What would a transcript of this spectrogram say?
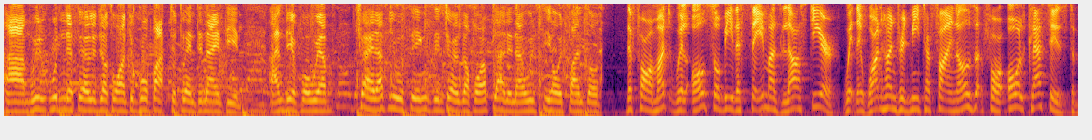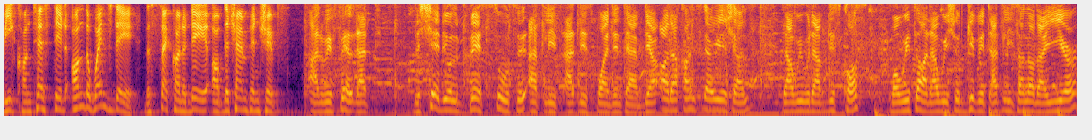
Um, we wouldn't necessarily just want to go back to 2019 and therefore we have tried a few things in terms of our planning and we'll see how it pans out. The format will also be the same as last year, with the 100 meter finals for all classes to be contested on the Wednesday, the second day of the championships. And we felt that the schedule best suits the athletes at this point in time. There are other considerations that we would have discussed, but we thought that we should give it at least another year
